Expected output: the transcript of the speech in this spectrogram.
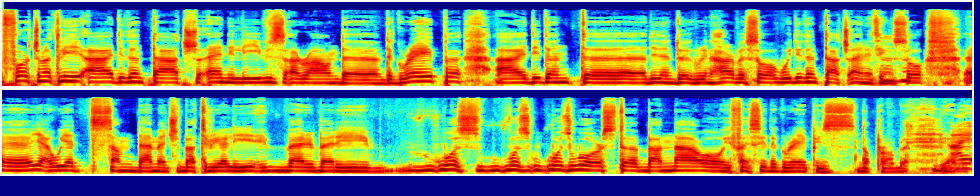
Fortunately, I didn't touch any leaves around the, the grape. I didn't uh, didn't do a green harvest, so we didn't touch anything. So uh, yeah, we had some damage, but really very very was was was worst. Uh, but now, if I see the grape, is no problem. I.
